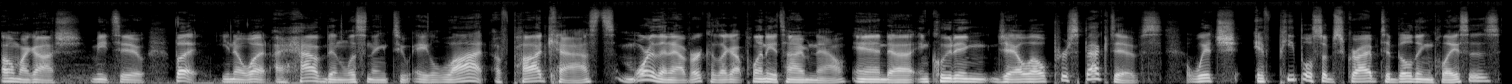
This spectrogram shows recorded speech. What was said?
Oh my gosh, me too. But you know what? I have been listening to a lot of podcasts more than ever because I got plenty of time now, and uh, including JLL Perspectives, which, if people subscribe to Building Places,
